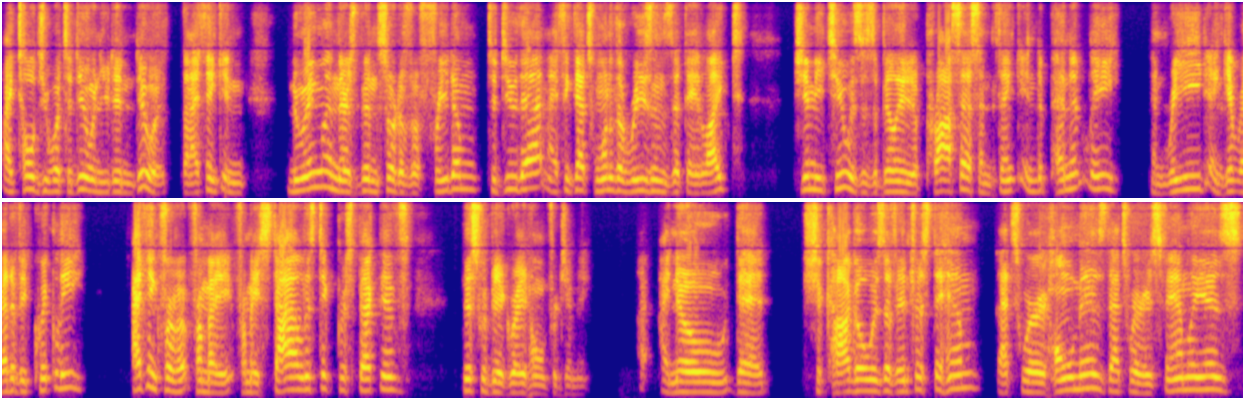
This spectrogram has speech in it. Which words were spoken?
I told you what to do and you didn't do it. And I think in New England, there's been sort of a freedom to do that. And I think that's one of the reasons that they liked Jimmy too, is his ability to process and think independently and read and get rid of it quickly. I think from from a from a stylistic perspective, this would be a great home for Jimmy. I, I know that Chicago is of interest to him. That's where home is. That's where his family is.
